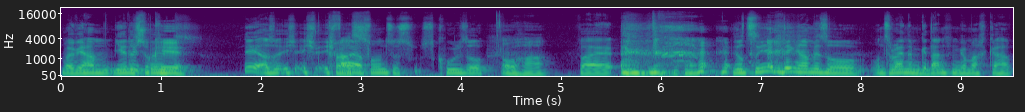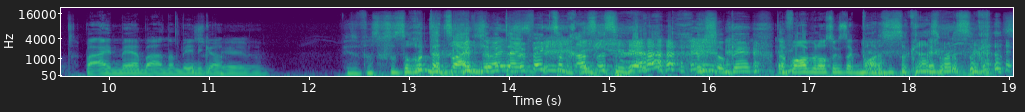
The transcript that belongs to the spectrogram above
weil wir haben jedes Ist okay. Bild- Nee, also ich, ich, ich Krass. feiere für uns, ist, ist cool so, Oha. weil so zu jedem Ding haben wir so uns random Gedanken gemacht gehabt. Bei einem mehr, bei anderen weniger. Ist okay, ja. Wieso versuchst du so runterzuhalten, damit der. Effekt so krass ist? ja. ist okay. Davor haben wir noch so gesagt, boah, das ist so krass, boah, das ist so krass.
